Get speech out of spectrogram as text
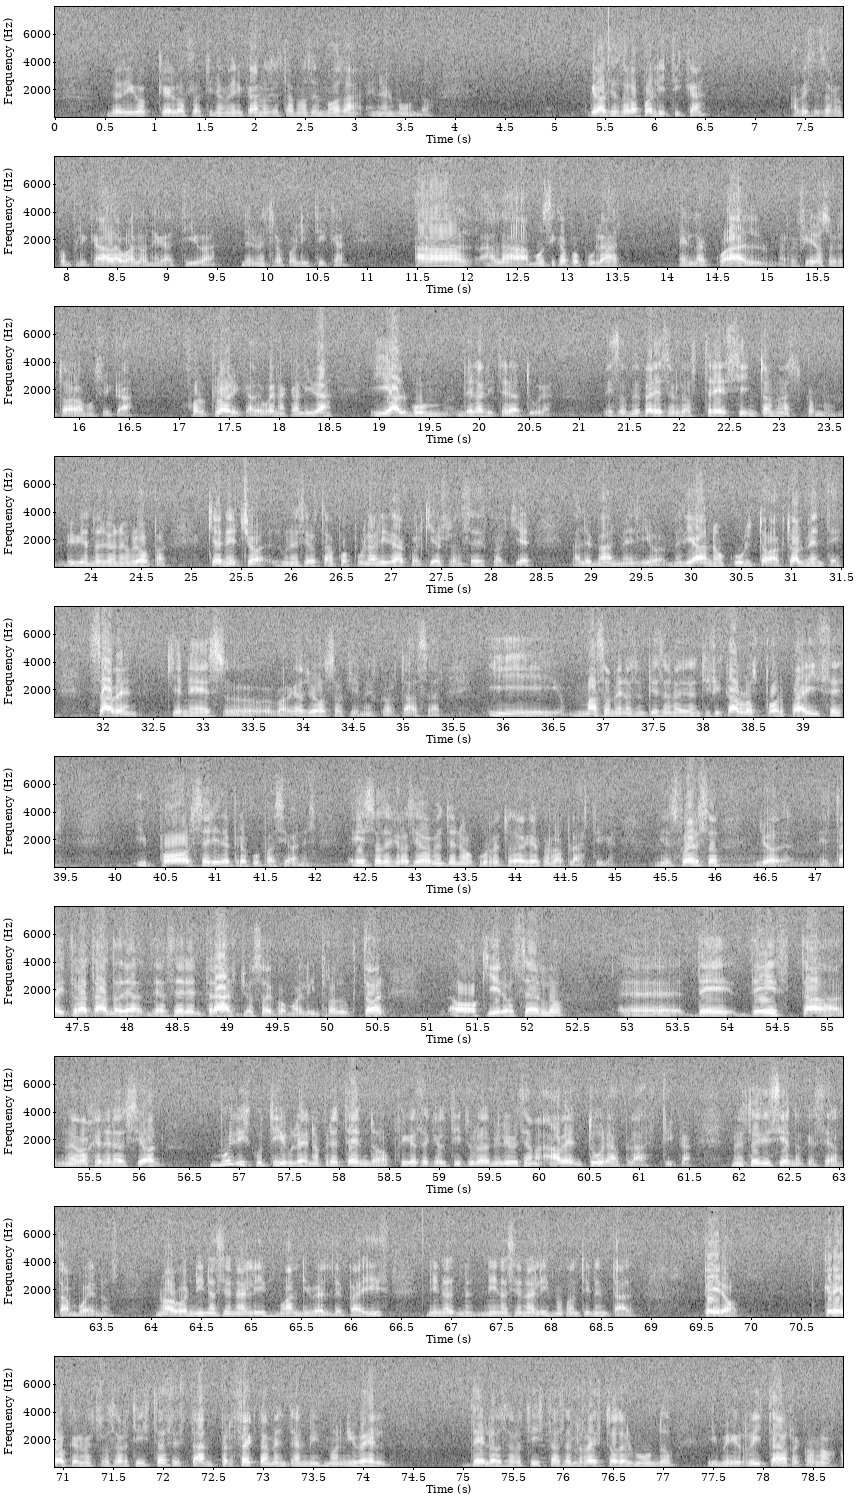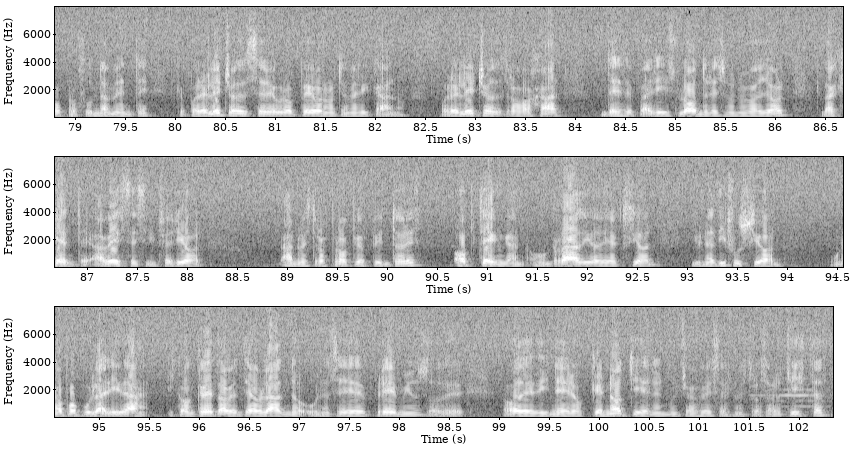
yo digo que los latinoamericanos estamos de moda en el mundo. Gracias a la política, a veces a lo complicada o a lo negativa de nuestra política, a, la música popular, en la cual me refiero sobre todo a la música folclórica de buena calidad, y al boom de la literatura. Esos me parecen los tres síntomas, como viviendo yo en Europa, que han hecho una cierta popularidad, cualquier francés, cualquier alemán medio, mediano, culto, actualmente saben quién es uh, Vargas Llosa, quién es Cortázar, y más o menos empiezan a identificarlos por países y por serie de preocupaciones. Eso desgraciadamente no ocurre todavía con la plástica. Mi esfuerzo, yo estoy tratando de, hacer entrar, yo soy como el introductor, o quiero serlo, eh, de, de esta nueva generación. Muy discutible, no pretendo, fíjese que el título de mi libro se llama Aventura Plástica, no estoy diciendo que sean tan buenos, no hago ni nacionalismo al nivel de país, ni, ni nacionalismo continental, pero creo que nuestros artistas están perfectamente al mismo nivel de los artistas del resto del mundo y me irrita, reconozco profundamente, que por el hecho de ser europeo norteamericano, por el hecho de trabajar desde París, Londres o Nueva York, la gente, a veces inferior a nuestros propios pintores, obtengan un radio de acción y una difusión, una popularidad y concretamente hablando una serie de premios o de dinero que no tienen muchas veces nuestros artistas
